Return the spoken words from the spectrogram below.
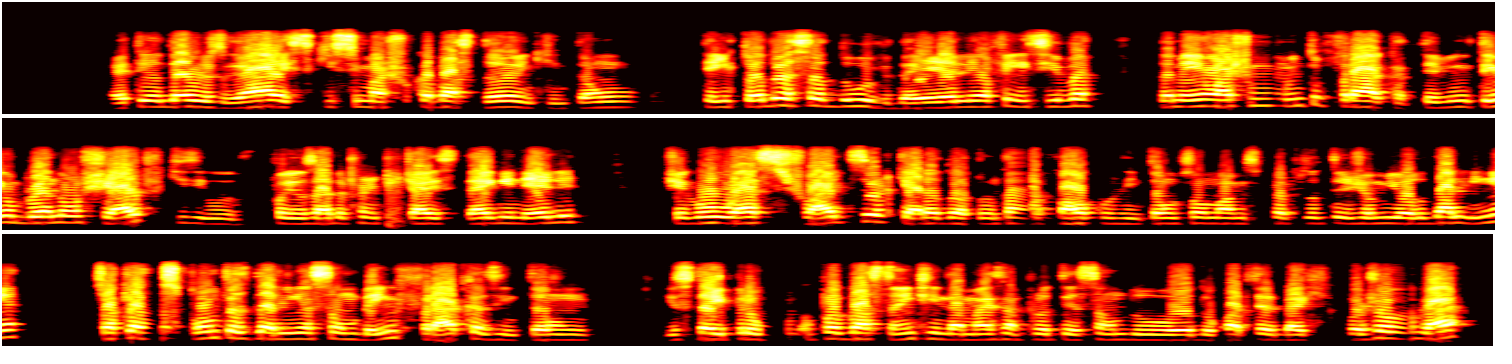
Aí tem o Darius Guys, que se machuca bastante, então tem toda essa dúvida. E a linha ofensiva também eu acho muito fraca. Teve, tem o Brandon Scherf, que foi usado a franchise tag nele. Chegou o Wes Schweitzer, que era do Atlanta Falcons, então são nomes para proteger o miolo da linha. Só que as pontas da linha são bem fracas, então isso daí preocupa bastante, ainda mais na proteção do, do quarterback que jogar.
